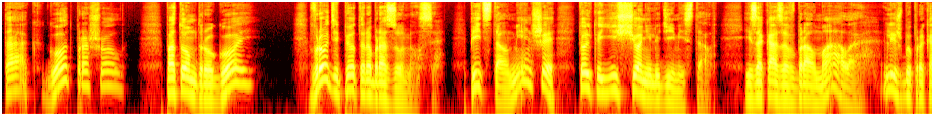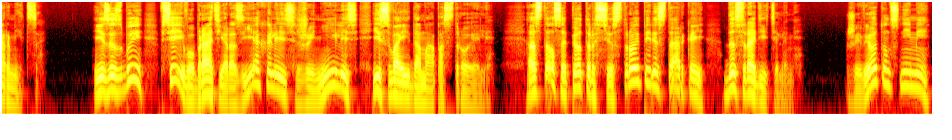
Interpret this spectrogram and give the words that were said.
Так, год прошел, потом другой. Вроде Петр образумился. Пить стал меньше, только еще нелюдимей стал. И заказов брал мало, лишь бы прокормиться. Из избы все его братья разъехались, женились и свои дома построили. Остался Петр с сестрой-перестаркой, да с родителями. Живет он с ними,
